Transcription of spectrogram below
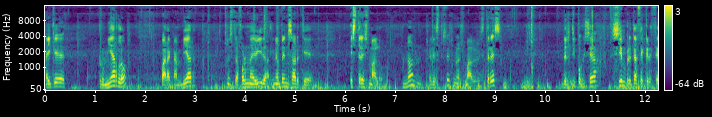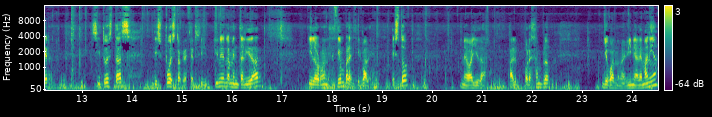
hay que rumiarlo para cambiar nuestra forma de vida y no pensar que estrés malo. No, el estrés no es malo. El estrés, del tipo que sea, siempre te hace crecer si tú estás dispuesto a crecer, si tienes la mentalidad y la organización para decir, vale, esto me va a ayudar. Por ejemplo, yo cuando me vine a Alemania,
